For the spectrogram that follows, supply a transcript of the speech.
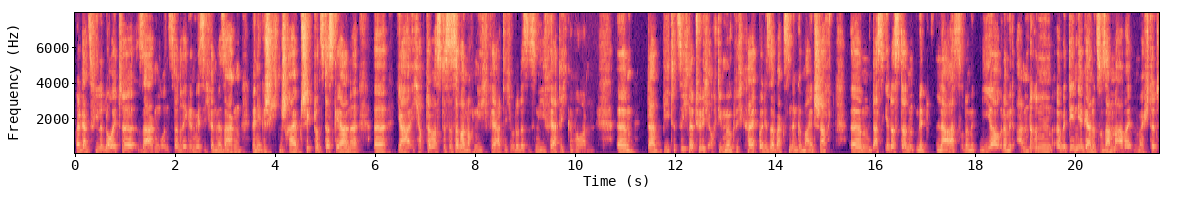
weil ganz viele Leute sagen uns dann regelmäßig, wenn wir sagen, wenn ihr Geschichten schreibt, schickt uns das gerne. Äh, ja, ich habe da was, das ist aber noch nicht fertig oder das ist nie fertig geworden. Ähm, da bietet sich natürlich auch die Möglichkeit bei dieser wachsenden Gemeinschaft, ähm, dass ihr das dann mit Lars oder mit mir oder mit anderen, äh, mit denen ihr gerne zusammenarbeiten möchtet,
